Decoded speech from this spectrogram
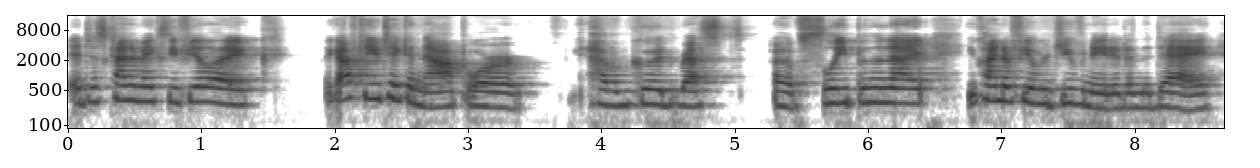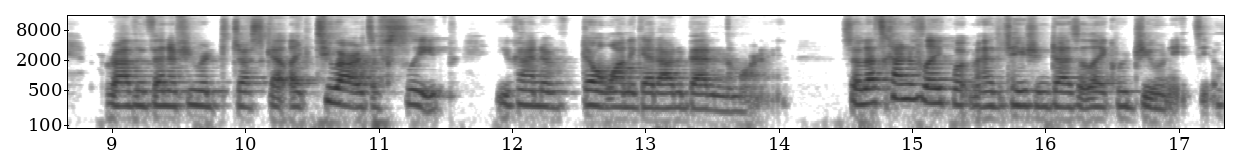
It just kind of makes you feel like like after you take a nap or have a good rest of sleep in the night you kind of feel rejuvenated in the day rather than if you were to just get like two hours of sleep, you kind of don't want to get out of bed in the morning. So that's kind of like what meditation does, it like rejuvenates you.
